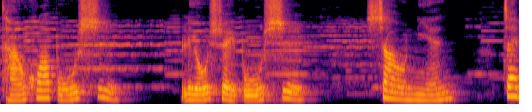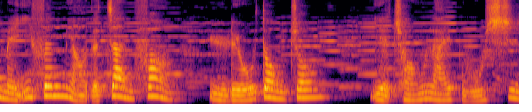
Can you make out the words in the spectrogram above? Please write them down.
昙花不是，流水不是，少年在每一分秒的绽放与流动中，也从来不是。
